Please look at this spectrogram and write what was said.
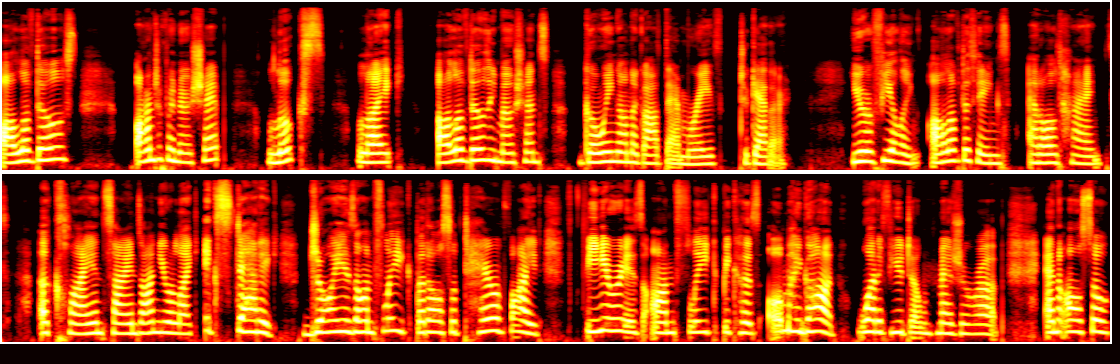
all of those entrepreneurship looks like all of those emotions going on a goddamn rave together. You're feeling all of the things at all times a client signs on, you're like ecstatic, joy is on fleek, but also terrified. Fear is on fleek because, oh my God, what if you don't measure up? And also,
